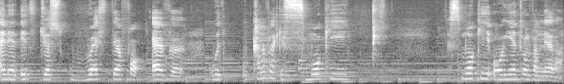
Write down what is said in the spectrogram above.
and then it just rests there forever with kind of like a smoky smoky oriental vanilla.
